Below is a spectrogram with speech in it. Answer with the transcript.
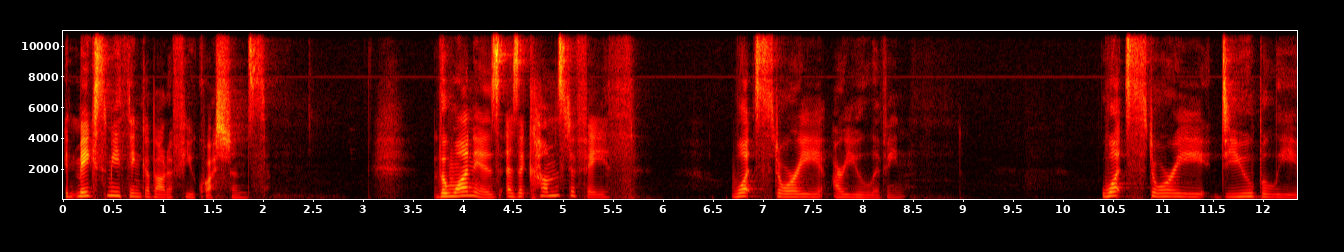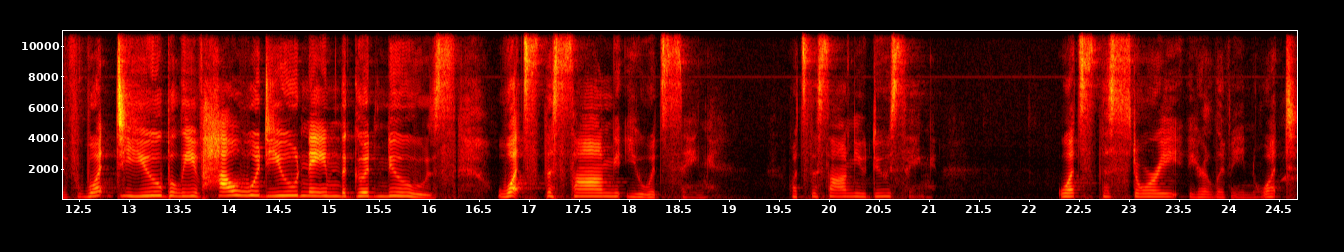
it makes me think about a few questions. The one is as it comes to faith, what story are you living? What story do you believe? What do you believe? How would you name the good news? What's the song you would sing? What's the song you do sing? What's the story you're living? What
